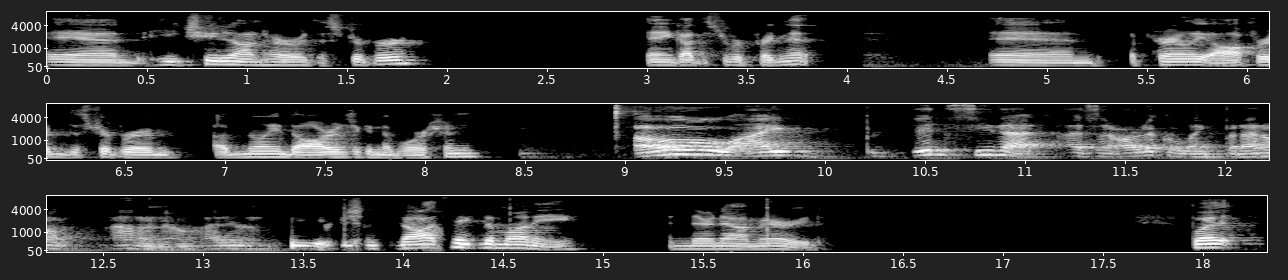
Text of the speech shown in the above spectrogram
and he cheated on her with a stripper, and got the stripper pregnant, and apparently offered the stripper a million dollars to get an abortion. Oh, I did see that as an article link, but I don't. I don't know. I didn't. She did not take the money, and they're now married. But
